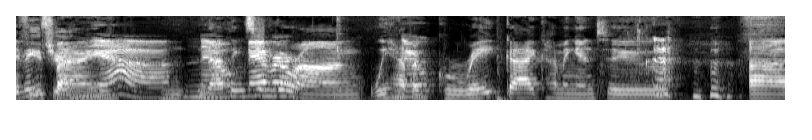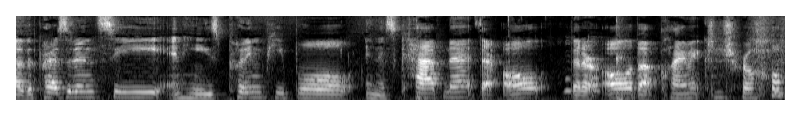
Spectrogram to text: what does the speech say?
Everything's future. fine. Yeah, N- no, Nothing's never. gonna go wrong. We have a great guy coming into uh, the presidency, and he's putting people in his cabinet that all that are all about climate control.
